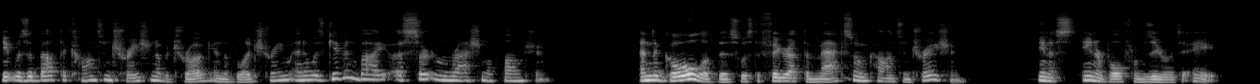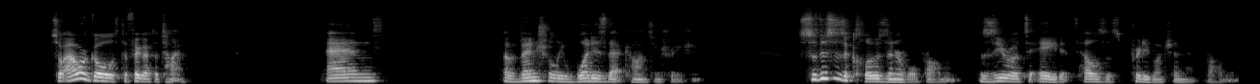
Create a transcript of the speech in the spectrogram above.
it was about the concentration of a drug in the bloodstream and it was given by a certain rational function. And the goal of this was to figure out the maximum concentration in an interval from 0 to 8. So our goal is to figure out the time. And eventually, what is that concentration? So this is a closed interval problem. 0 to 8, it tells us pretty much in that problem.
